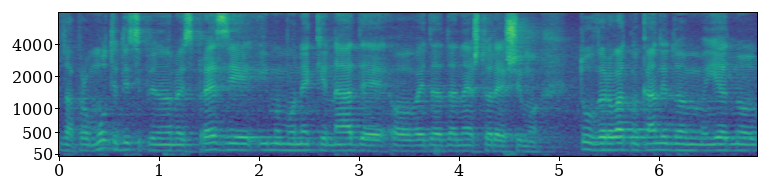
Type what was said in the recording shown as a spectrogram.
zapravo multidisciplinarnoj sprezi imamo neke nade ovaj, da, da nešto rešimo. Tu verovatno kandidom jedno,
